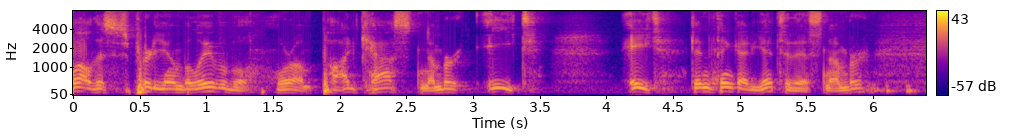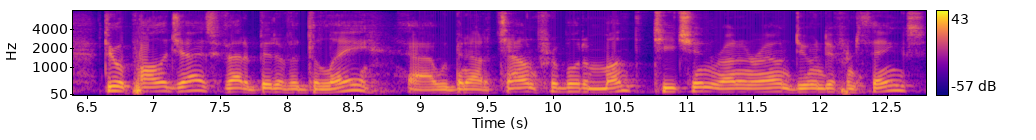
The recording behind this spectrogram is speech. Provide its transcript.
Well, this is pretty unbelievable. We're on podcast number eight. Eight. Didn't think I'd get to this number. Do apologize. We've had a bit of a delay. Uh, we've been out of town for about a month, teaching, running around, doing different things.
